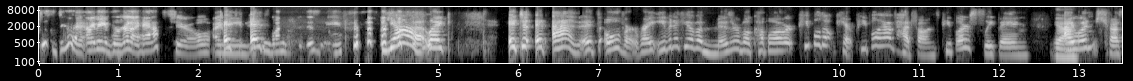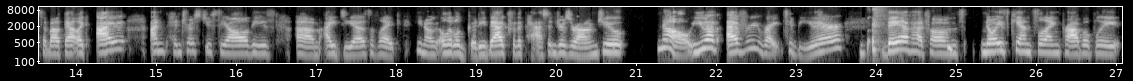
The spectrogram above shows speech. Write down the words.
Just do it. I mean, we're gonna have to. I mean, it's, if we want to Disney. yeah, like it it ends it's over right? Even if you have a miserable couple hour people don't care people have headphones people are sleeping. Yeah. i wouldn't stress about that like i on pinterest you see all these um, ideas of like you know a little goodie bag for the passengers around you. No you have every right to be there. They have headphones noise canceling probably.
